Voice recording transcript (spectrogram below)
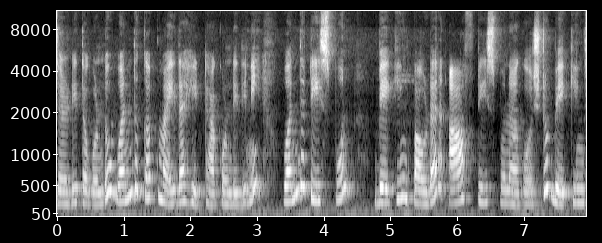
ಜರಡಿ ತಗೊಂಡು ಒಂದು ಕಪ್ ಮೈದಾ ಹಿಟ್ಟು ಹಾಕ್ಕೊಂಡಿದ್ದೀನಿ ಒಂದು teaspoon baking powder, half teaspoon ಆಗುವಷ್ಟು ಬೇಕಿಂಗ್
